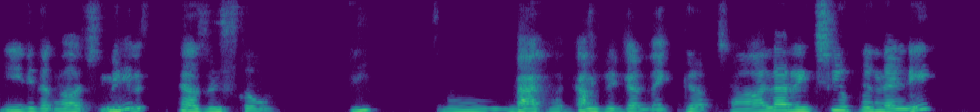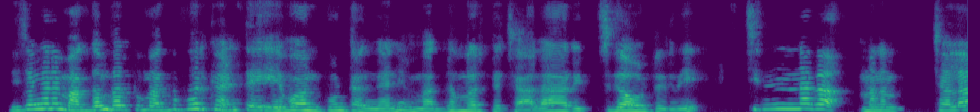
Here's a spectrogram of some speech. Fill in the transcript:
ఈ విధంగా వచ్చింది టజిల్స్తో బ్యాక్ కంప్లీట్గా నెక్ చాలా రిచ్ లుక్ ఉందండి. నిజంగానే మగ్గం వర్క్ మగ్గం వర్క్ అంటే ఏమో అనుకుంటాం కానీ మగ్గం వర్క్ చాలా రిచ్గా ఉంటుంది. చిన్నగా మనం చాలా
